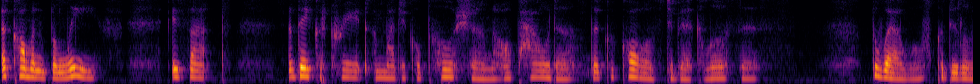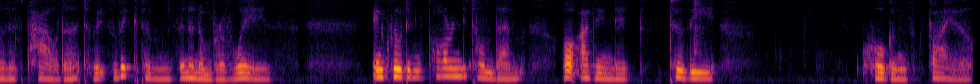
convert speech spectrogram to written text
A common belief is that they could create a magical potion or powder that could cause tuberculosis. The werewolf could deliver this powder to its victims in a number of ways, including pouring it on them or adding it to the Hogan's fire.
